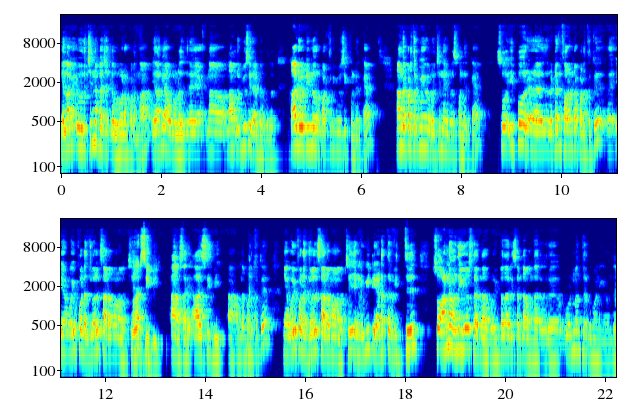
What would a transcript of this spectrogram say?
எல்லாமே ஒரு சின்ன பட்ஜெட்ல உருவான படம் தான். எல்லாமே அவங்களோட நான் நான் ஒரு மியூசிக் டேரக்டர் பிரதர் காடு வெட்டின்னு ஒரு படத்துக்கு மியூசிக் பண்ணியிருக்கேன் அந்த படத்துக்குமே ஒரு சின்ன இன்வெஸ்ட் பண்ணியிருக்கேன் ஸோ இப்போ ரிட்டர்ன் ஃபார்ன்ற படத்துக்கு என் ஒய்ஃபோட ஜுவல்ஸ் அடமானம் வச்சு ஆர்சிபி ஆ சாரி ஆர்சிபி அந்த படத்துக்கு என் ஒய்ஃபோட ஜுவல்ஸ் அடமானம் வச்சு எங்கள் வீட்டு இடத்த விற்று ஸோ அண்ணன் வந்து யூஎஸ்ல இருந்தார் bro. இப்பதான் ரீசெண்டாக வந்தார். ஒரு ஒன் மந்த் இருக்குமா நீங்கள் வந்து?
